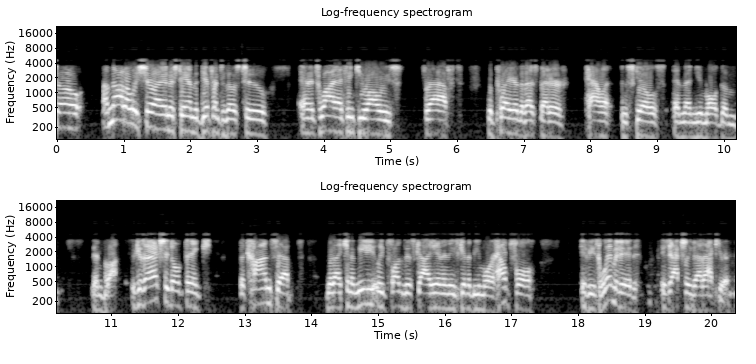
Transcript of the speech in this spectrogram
So I'm not always sure I understand the difference of those two, and it's why I think you always draft the player that has better talent and skills, and then you mold them. Then because I actually don't think the concept that I can immediately plug this guy in and he's going to be more helpful if he's limited is actually that accurate.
